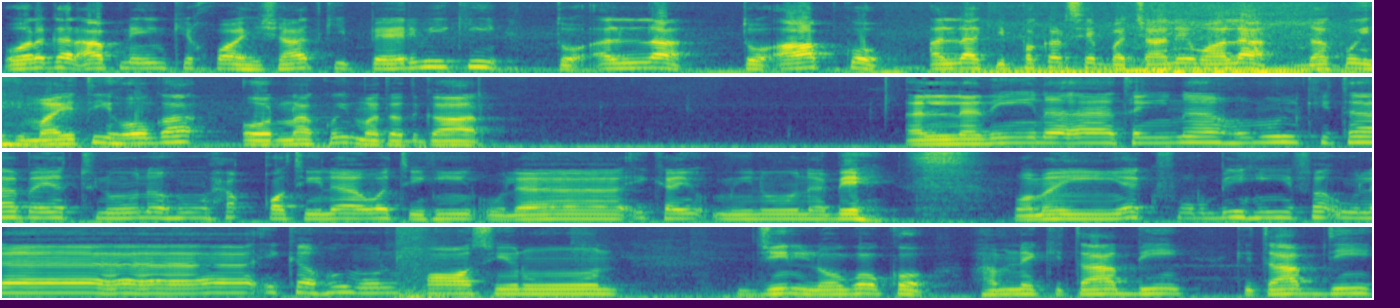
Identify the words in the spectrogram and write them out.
اور اگر آپ نے ان کی خواہشات کی پیروی کی تو اللہ تو آپ کو اللہ کی پکڑ سے بچانے والا نہ کوئی حمایتی ہوگا اور نہ کوئی مددگار۔ الذين آتيناهم الكتاب يتلونه حق تلاوته أولئك يؤمنون به ومن يكفر به فأولئك هم الخاسرون۔ جن لوگوں کو ہم نے کتاب بھی کتاب دی،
